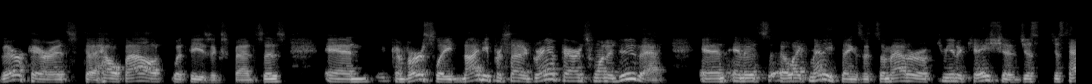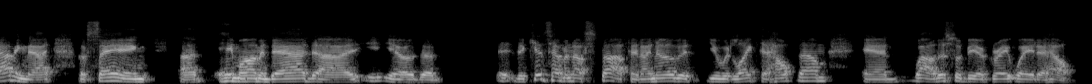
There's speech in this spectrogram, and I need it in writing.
their parents to help out with these expenses. And conversely, 90% of grandparents want to do that. And, and it's uh, like many things, it's a matter of communication, just, just having that of saying, uh, hey, mom and dad, uh, you know, the, the kids have enough stuff and I know that you would like to help them. And wow, this would be a great way to help.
